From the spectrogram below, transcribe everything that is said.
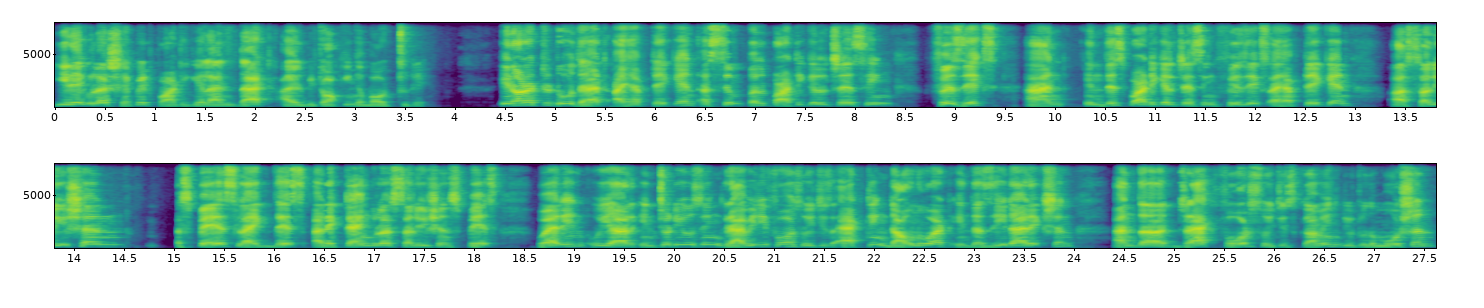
irregular shaped particle and that I will be talking about today. In order to do that, I have taken a simple particle tracing physics and in this particle tracing physics, I have taken a solution space like this, a rectangular solution space wherein we are introducing gravity force which is acting downward in the z direction and the drag force which is coming due to the motion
